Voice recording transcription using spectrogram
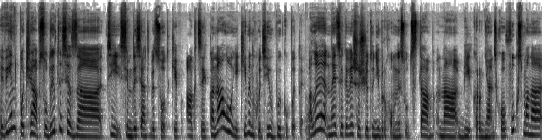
Він почав судитися за ті 70% акцій каналу, які він хотів викупити. Але найцікавіше, що тоді Верховний суд став на бік Роднянського Фуксмана,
